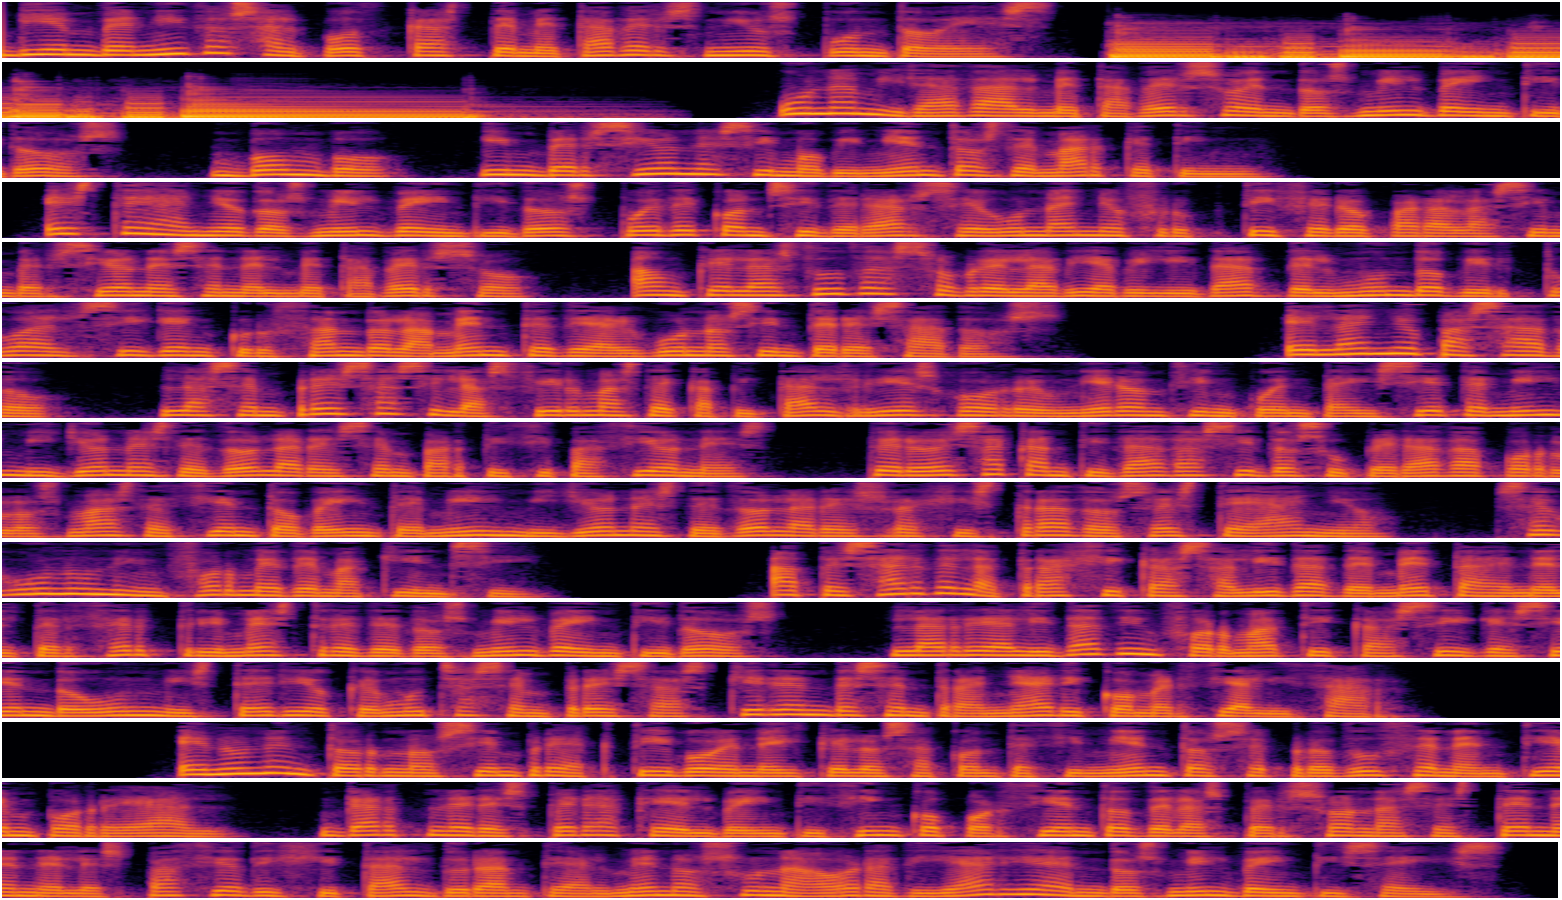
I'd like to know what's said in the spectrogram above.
Bienvenidos al podcast de MetaverseNews.es. Una mirada al metaverso en 2022, bombo, inversiones y movimientos de marketing. Este año 2022 puede considerarse un año fructífero para las inversiones en el metaverso, aunque las dudas sobre la viabilidad del mundo virtual siguen cruzando la mente de algunos interesados. El año pasado, las empresas y las firmas de capital riesgo reunieron 57 mil millones de dólares en participaciones, pero esa cantidad ha sido superada por los más de 120 mil millones de dólares registrados este año, según un informe de McKinsey. A pesar de la trágica salida de Meta en el tercer trimestre de 2022, la realidad informática sigue siendo un misterio que muchas empresas quieren desentrañar y comercializar. En un entorno siempre activo en el que los acontecimientos se producen en tiempo real, Gartner espera que el 25% de las personas estén en el espacio digital durante al menos una hora diaria en 2026.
